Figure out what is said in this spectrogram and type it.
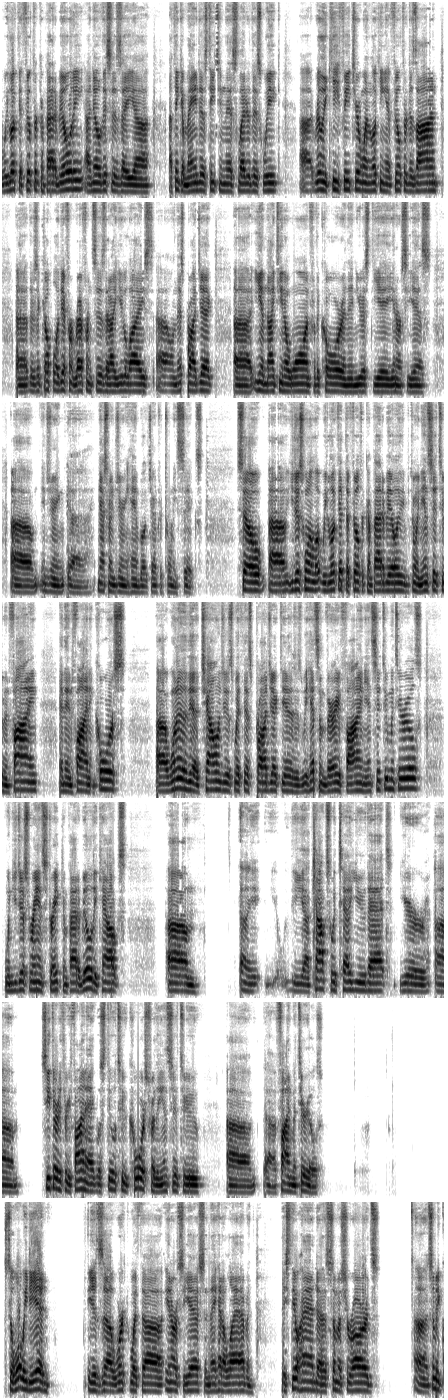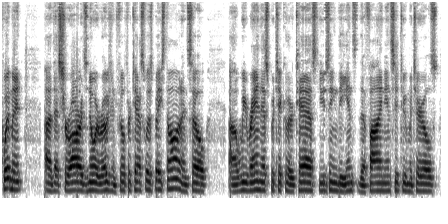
we looked at filter compatibility. I know this is a. I think Amanda is teaching this later this week. Uh, really key feature when looking at filter design. Uh, there's a couple of different references that I utilized uh, on this project. Uh, EM 1901 for the core and then USDA NRCS um, Engineering uh, National Engineering Handbook Chapter 26. So uh, you just want to look, we looked at the filter compatibility between in situ and fine and then fine and coarse. one of the challenges with this project is, is we had some very fine in situ materials when you just ran straight compatibility calcs, um, uh, the uh, would tell you that your um, C33 FineAg was still too coarse for the in situ uh, uh, fine materials. So what we did is uh, worked with uh, NRCS and they had a lab and they still had uh, some of Sherard's uh, some equipment that Sherard's no erosion filter test was based on. And so we ran this particular test using the in, the fine in situ materials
